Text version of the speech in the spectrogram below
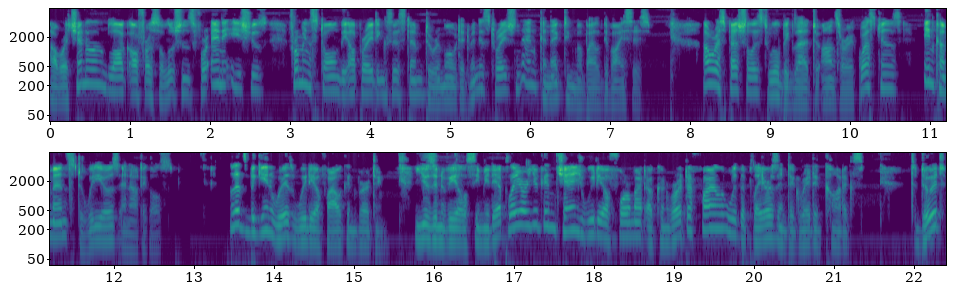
Our channel and blog offer solutions for any issues, from installing the operating system to remote administration and connecting mobile devices. Our specialists will be glad to answer your questions in comments to videos and articles. Let's begin with video file converting. Using VLC Media Player, you can change video format or convert a file with the player's integrated codecs. To do it,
